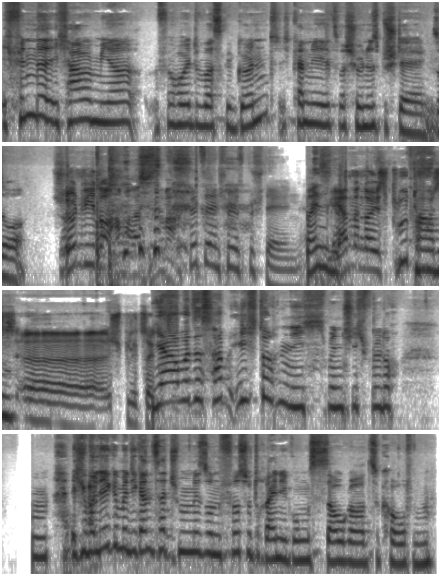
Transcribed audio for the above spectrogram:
ich finde, ich habe mir für heute was gegönnt. Ich kann mir jetzt was Schönes bestellen. So. Schon wieder haben wir es gemacht. Ich würde ein schönes bestellen. Weiß Wir nicht. haben ein neues Bluetooth-Spielzeug. Ja, aber das habe ich doch nicht. Mensch, ich will doch. Hm. Ich überlege mir die ganze Zeit schon, mir so einen Fürstut-Reinigungssauger zu kaufen.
